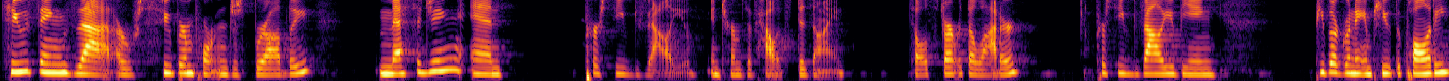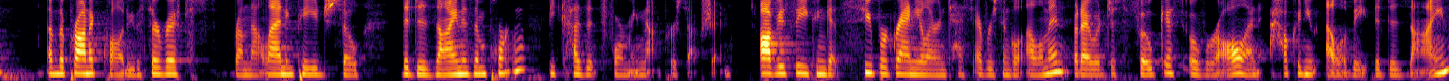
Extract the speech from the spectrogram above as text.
two things that are super important just broadly messaging and perceived value in terms of how it's designed. So I'll start with the latter. Perceived value being people are going to impute the quality of the product, quality of the service from that landing page. So the design is important because it's forming that perception. Obviously, you can get super granular and test every single element, but I would just focus overall on how can you elevate the design,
